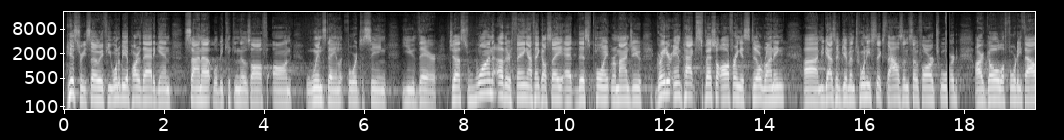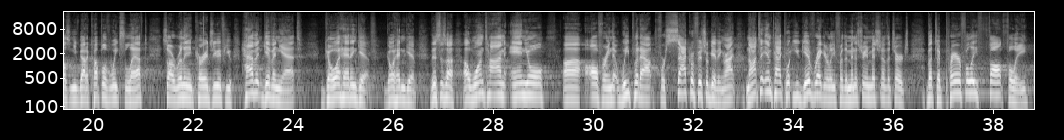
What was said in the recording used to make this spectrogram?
history. So if you want to be a part of that, again, sign up. We'll be kicking those off on Wednesday and look forward to seeing you there. Just one other thing I think I'll say at this point, remind you Greater Impact special offering is still running. Um, you guys have given 26,000 so far toward our goal of 40,000. You've got a couple of weeks left, so I really encourage you, if you haven't given yet, go ahead and give. Go ahead and give. This is a, a one time annual uh, offering that we put out for sacrificial giving, right? Not to impact what you give regularly for the ministry and mission of the church, but to prayerfully, thoughtfully,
